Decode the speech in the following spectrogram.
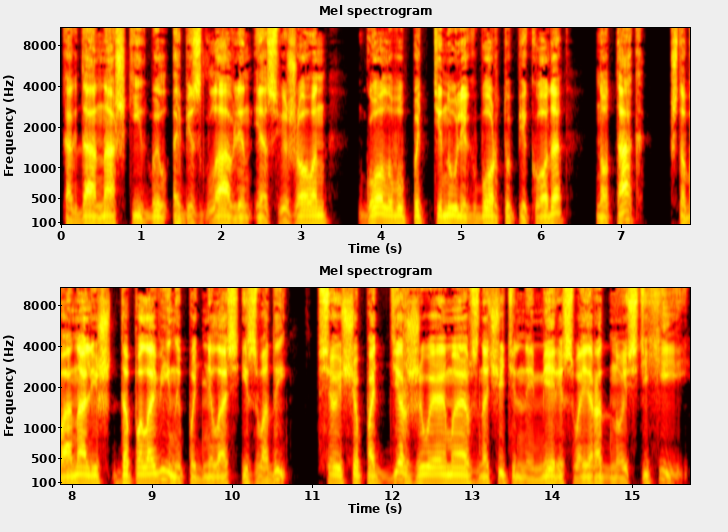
когда наш кит был обезглавлен и освежеван, голову подтянули к борту Пикода, но так, чтобы она лишь до половины поднялась из воды, все еще поддерживаемая в значительной мере своей родной стихией.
